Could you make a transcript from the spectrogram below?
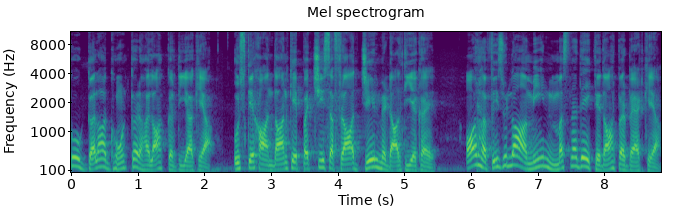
को गला घोंट कर हलाक कर दिया गया। उसके ख़ानदान के 25 अफराद जेल में डाल दिए गए और हफीज़ुल्ला अमीन मसनद इकतदार पर बैठ गया।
